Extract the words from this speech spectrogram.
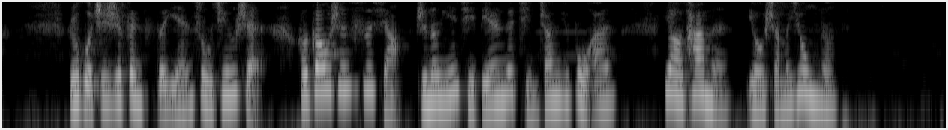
如果知识分子的严肃精神和高深思想只能引起别人的紧张与不安，要他们有什么用呢？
